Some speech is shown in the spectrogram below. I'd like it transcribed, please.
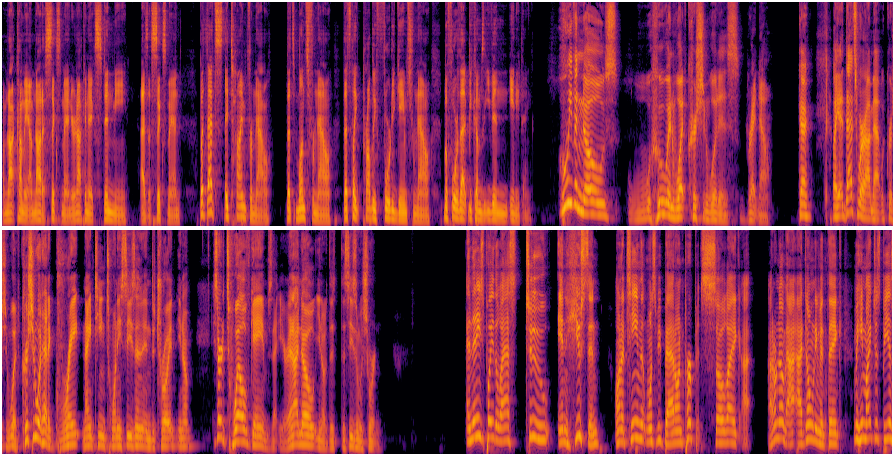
I'm not coming. I'm not a six man. You're not going to extend me as a six man. But that's a time from now. That's months from now. That's like probably 40 games from now before that becomes even anything. who even knows who and what Christian Wood is right now? Okay. Like that's where I'm at with Christian Wood. Christian Wood had a great 1920 season in Detroit, you know. He started 12 games that year. And I know, you know, the, the season was shortened. And then he's played the last two in Houston on a team that wants to be bad on purpose. So like I, I don't know. I, I don't even think I mean he might just be a,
